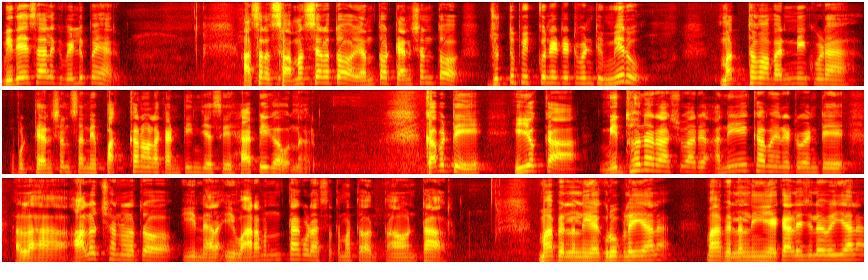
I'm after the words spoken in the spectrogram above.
విదేశాలకు వెళ్ళిపోయారు. అసలు సమస్యలతో ఎంతో టెన్షన్తో జుట్టు పిక్కునేటటువంటి మీరు మొత్తం అవన్నీ కూడా ఇప్పుడు టెన్షన్స్ అన్నీ పక్కన వాళ్ళకి అంటించేసి హ్యాపీగా ఉన్నారు. కాబట్టి ఈ యొక్క మిథున రాశి వారి అనేకమైనటువంటి ఆలోచనలతో ఈ నెల ఈ వారమంతా కూడా సతమతమవుతూ ఉంటారు. మా పిల్లల్ని ఏ గ్రూప్లో వేయాలా మా పిల్లల్ని ఏ కాలేజీలో వేయాలా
